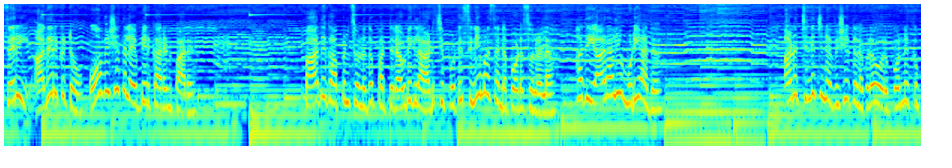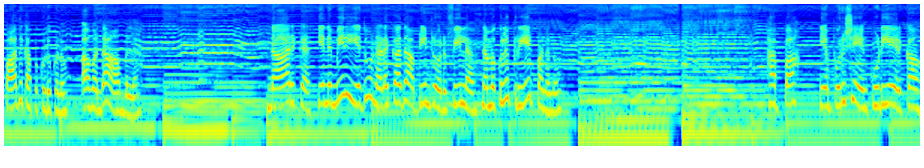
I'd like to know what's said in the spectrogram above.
சரி அது இருக்கட்டும். உன் விஷயத்துல எப்படி இருக்காருன்னு பாரு. பாதுகாப்புன்னு சொன்னது பத்து ரவுடிகளை அடிச்சு போட்டு சினிமா சண்டை போட சொல்லல. அது யாராலையும் முடியாது. ஆனா சின்ன சின்ன விஷயத்துல கூட ஒரு பொண்ணுக்கு பாதுகாப்பு கொடுக்கணும். அவன் தான் ஆம்பளை. நான் இருக்கேன். என்ன மீறி எதுவும் நடக்காது அப்படின்ற ஒரு ஃபீல நமக்குள்ள கிரியேட் பண்ணணும். அப்பா என் புருஷன் என் கூடயே இருக்கான்.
